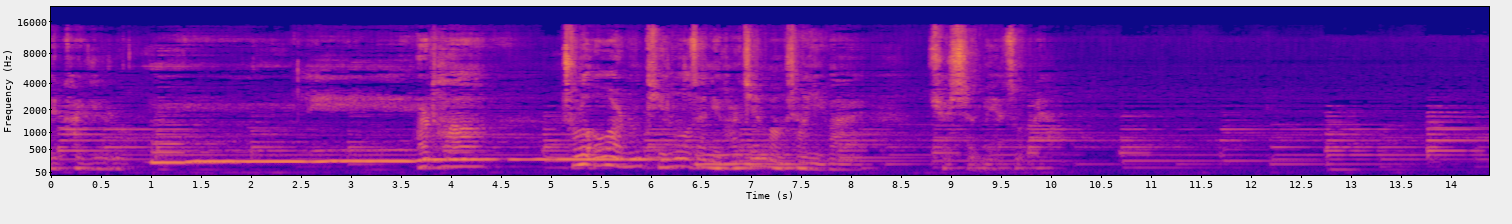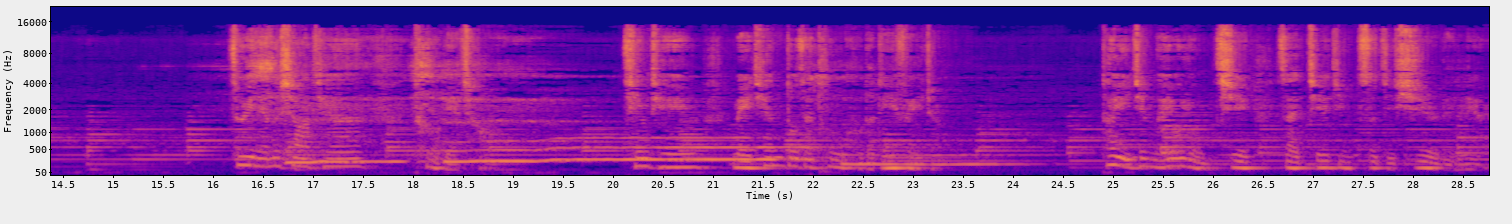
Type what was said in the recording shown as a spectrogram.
边看日落，而他除了偶尔能停落在女孩肩膀上以外，却什么也做不了。这一年的夏天特别长，蜻蜓每天都在痛苦的低飞着。他已经没有勇气再接近自己昔日的恋人，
